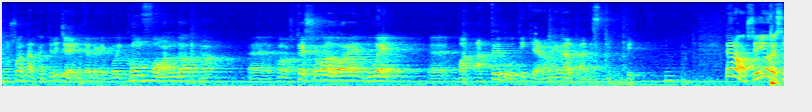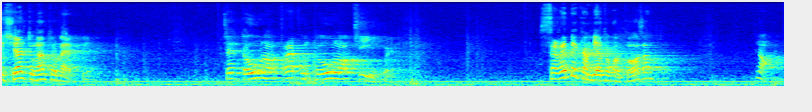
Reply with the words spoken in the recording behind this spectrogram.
non sono tanto intelligente perché poi confondo no, eh, con lo stesso valore due eh, attributi che erano in realtà distinti. Però se io avessi scelto un altro mapping, 101, 3.1, 5, sarebbe cambiato qualcosa? No.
